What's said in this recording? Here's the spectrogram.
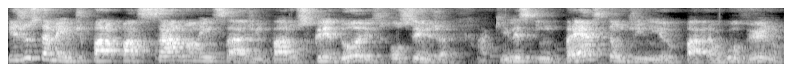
e justamente para passar uma mensagem para os credores, ou seja, aqueles que emprestam dinheiro para o governo,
